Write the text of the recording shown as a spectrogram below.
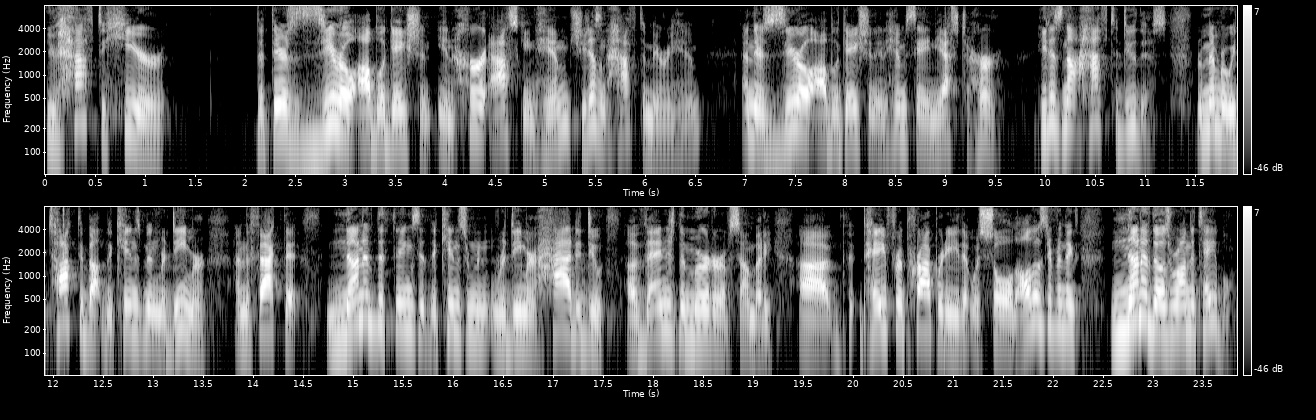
you have to hear that there's zero obligation in her asking him. She doesn't have to marry him. And there's zero obligation in him saying yes to her. He does not have to do this. Remember, we talked about the kinsman redeemer and the fact that none of the things that the kinsman redeemer had to do avenge the murder of somebody, uh, pay for property that was sold, all those different things none of those were on the table.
